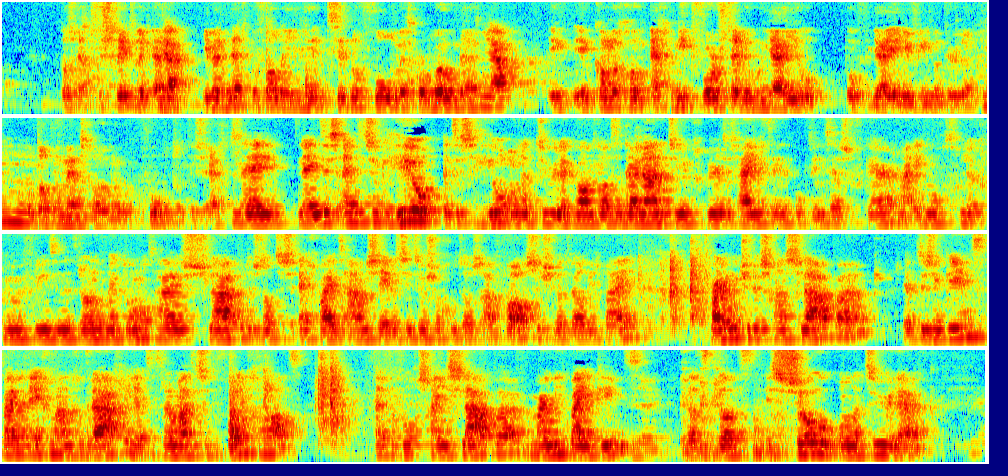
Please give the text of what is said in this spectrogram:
dat is echt verschrikkelijk. En je bent net bevallen, je zit nog vol met hormonen. Ja. Ik, ik kan me gewoon echt niet voorstellen hoe jij je op of jij en je vriend natuurlijk, mhm. op dat moment gewoon hebben gevoeld. Dat is echt... Nee, nee het is, en het is ook heel, het is heel onnatuurlijk. Want wat er daarna natuurlijk gebeurt is, hij ligt op de intensive care. Maar ik mocht gelukkig met mijn vriend in het Ronald McDonald huis slapen. Dus dat is echt bij het AMC, dat zit er zo goed als aan vast. Dus je bent wel dichtbij. Maar dan moet je dus gaan slapen. Je hebt dus een kind bijna negen maanden gedragen. Je hebt een traumatische bevalling gehad. En vervolgens ga je slapen, maar niet bij je kind. Nee. Dat, dat is zo onnatuurlijk.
